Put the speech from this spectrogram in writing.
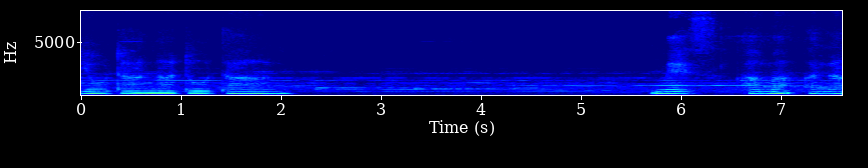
yotana totan. Mes ama ana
